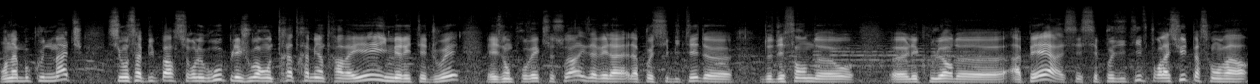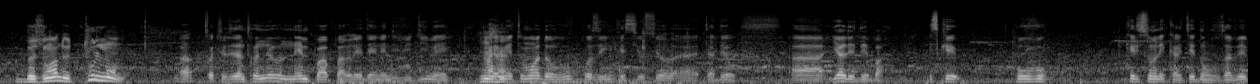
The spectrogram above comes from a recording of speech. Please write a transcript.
On a beaucoup de matchs. Si on s'appuie pas sur le groupe, les joueurs ont très très bien travaillé, ils méritaient de jouer. Et ils ont prouvé que ce soir, ils avaient la, la possibilité de, de défendre euh, euh, les couleurs de APR. C'est positif pour la suite parce qu'on va avoir besoin de tout le monde. Ah, Toi, les entraîneurs n'aiment pas parler d'un individu, mais permettez-moi de vous poser une question sur euh, Tadeo. Euh, il y a le débat. Est-ce que pour vous, quelles sont les qualités dont vous avez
